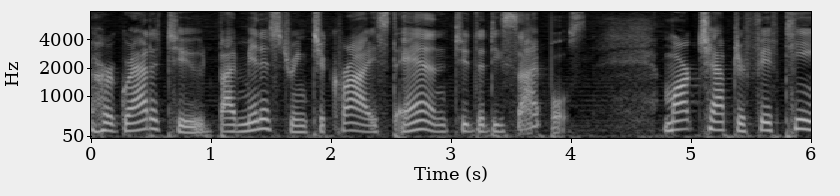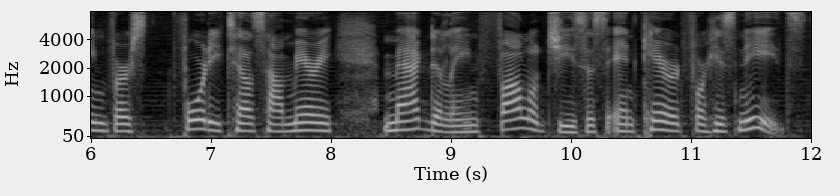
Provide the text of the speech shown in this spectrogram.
her gratitude by ministering to Christ and to the disciples. Mark chapter 15, verse 40 tells how Mary Magdalene followed Jesus and cared for his needs.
